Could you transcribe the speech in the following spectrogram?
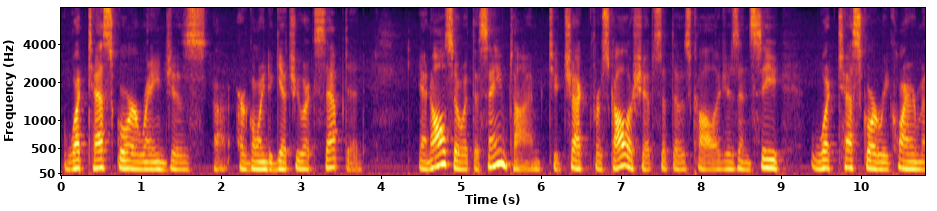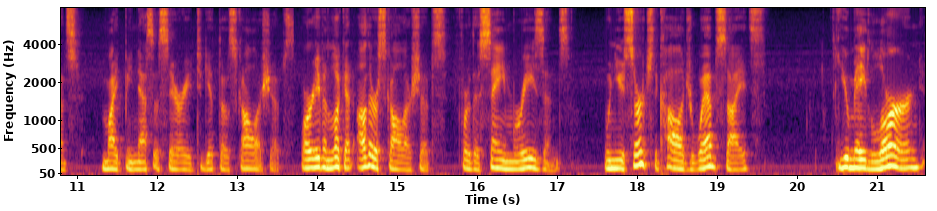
what test score ranges uh, are going to get you accepted and also at the same time to check for scholarships at those colleges and see what test score requirements might be necessary to get those scholarships, or even look at other scholarships for the same reasons. When you search the college websites, you may learn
